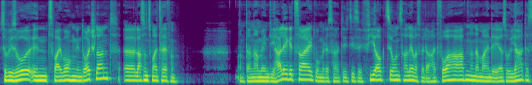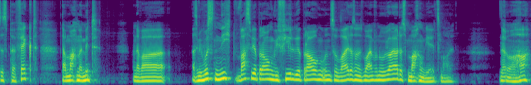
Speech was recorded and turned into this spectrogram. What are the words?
sowieso in zwei Wochen in Deutschland, äh, lass uns mal treffen. Und dann haben wir ihm die Halle gezeigt, wo wir das halt, die- diese Vier-Auktionshalle, was wir da halt vorhaben. Und dann meinte er so, ja, das ist perfekt, da machen wir mit. Und da war, also wir wussten nicht, was wir brauchen, wie viel wir brauchen und so weiter, sondern es war einfach nur, ja, ja, das machen wir jetzt mal. Ja. So, aha,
